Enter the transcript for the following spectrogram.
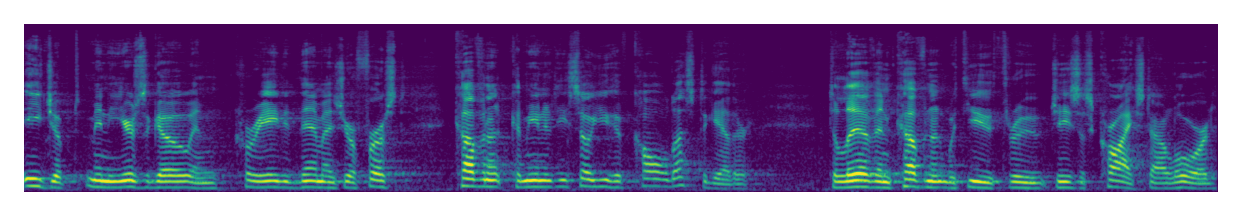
Egypt many years ago and created them as your first covenant community. So you have called us together to live in covenant with you through Jesus Christ our Lord.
